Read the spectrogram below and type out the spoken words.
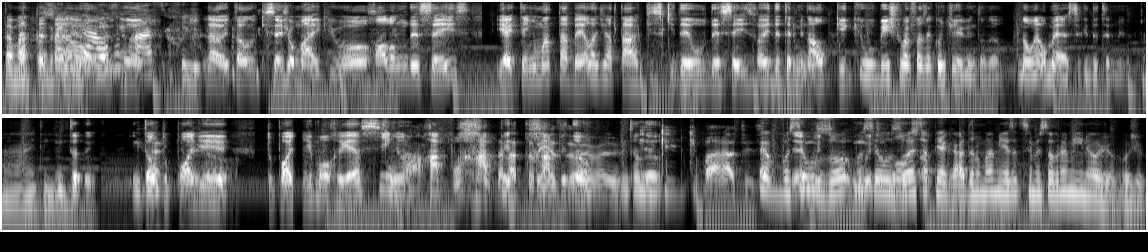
Tá marcando Não, Não, é algo não. fácil, Felipe. Não, então que seja o Mike. Eu rolo um D6 e aí tem uma tabela de ataques que deu o D6 vai determinar o que, que o bicho vai fazer contigo, entendeu? Não é o mestre que determina. Ah, entendi. Então, Então Cara, tu que pode, legal. Tu pode morrer assim, ó, rapidão, né, velho? entendeu? Que, que, que barato isso. É, você É muito- usou, você muito bom, usou essa sabe? pegada numa mesa que você mostrou pra mim, né, ô Gil? Ô, Gil?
